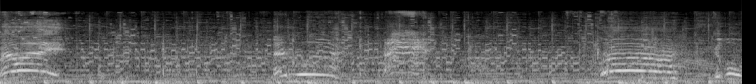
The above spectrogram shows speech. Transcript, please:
Ah ouais! Ah! Gros!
